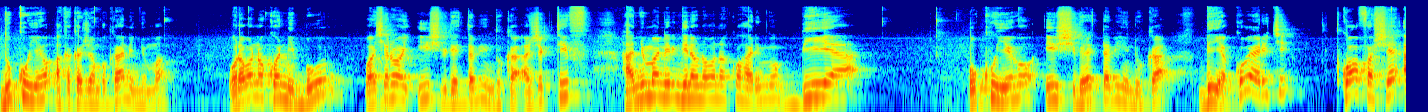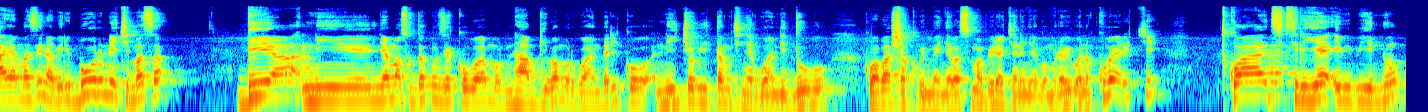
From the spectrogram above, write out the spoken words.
Dukuyeho aka kajambo kandi inyuma urabona ko ni buru washyiraho ish bigahita bihinduka adjective. Hanyuma n'irindi nawe urabona ko harimo beer ukuyeho ish bigahita bihinduka beer kubera iki? Twafashe aya mazina abiri buru ni ikimasa Bia ni inyamaswa idakunze kuba ntabwo iba mu Rwanda ariko ni icyo bita mu kinyarwanda idubu ku babasha kubimenya abasoma biriya cyane ngira ngo murabibona. Kubera iki? Twakiriye ibi bintu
